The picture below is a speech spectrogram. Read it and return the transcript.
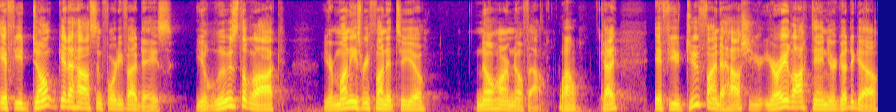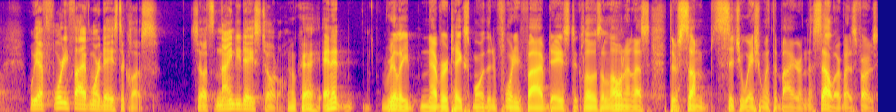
If you don't get a house in 45 days, you lose the lock, your money's refunded to you, no harm, no foul. Wow. Okay? If you do find a house, you- you're already locked in, you're good to go. We have 45 more days to close. So it's 90 days total. Okay. And it really never takes more than 45 days to close a loan unless there's some situation with the buyer and the seller. But as far as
